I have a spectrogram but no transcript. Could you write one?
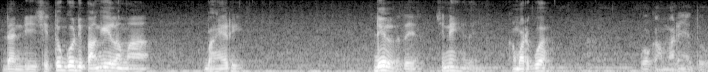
Dan di situ gue dipanggil sama bang Heri Dil katanya, sini katanya, kamar gua. Gua kamarnya tuh.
